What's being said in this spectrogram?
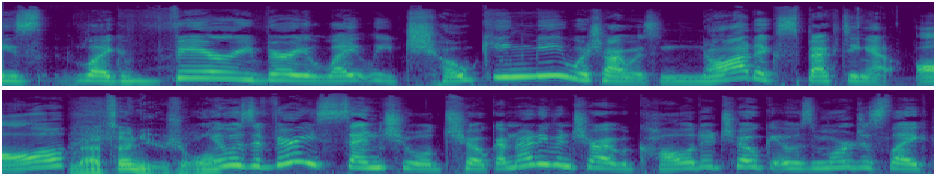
he's like very very lightly choking me which i was not expecting at all That's unusual. it was a very sensual choke i'm not even sure i would call it a choke it was more just like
